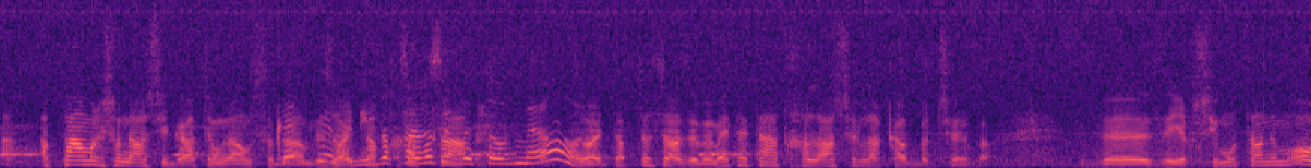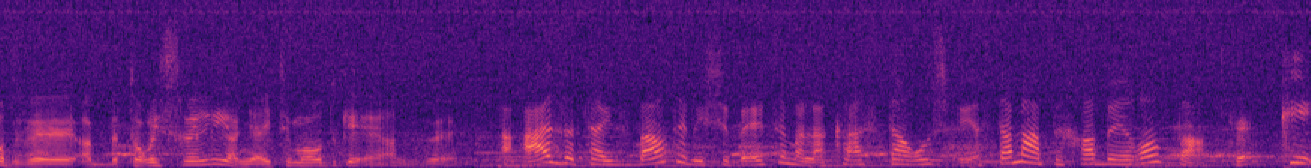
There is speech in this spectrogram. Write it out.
הפעם הראשונה שהגעתם לאמסטרדם, כן, וזו כן, הייתה פצצה. כן, כן, אני זוכרת את זה טוב מאוד. זו הייתה פצצה, זו באמת הייתה התחלה של להקת בת שבע. וזה הרשים אותנו מאוד, ובתור ישראלי אני הייתי מאוד גאה על זה. אז אתה הסברת לי שבעצם הלהקה עשתה ראש, והיא עשתה מהפכה באירופה. כן. כי,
